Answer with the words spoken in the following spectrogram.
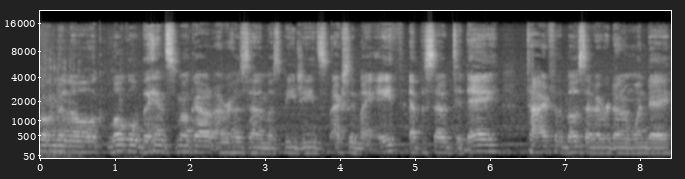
Welcome to the local band Smokeout. I'm your host, Adam Most BG. It's actually my eighth episode today, tied for the most I've ever done in one day.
